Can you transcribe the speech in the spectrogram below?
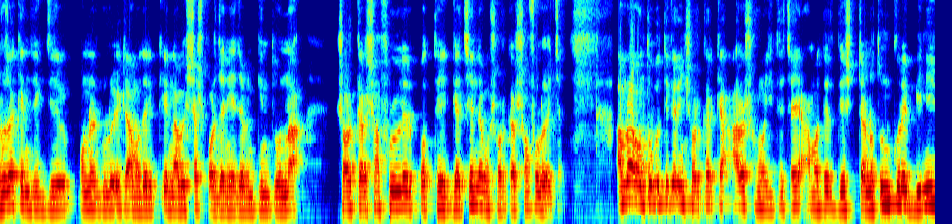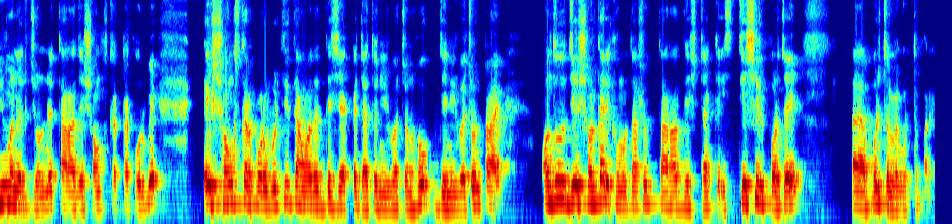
রোজা কেন্দ্রিক যে পণ্যগুলো, এটা আমাদেরকে না বিশ্বাস পর্যায়ে নিয়ে যাবেন। কিন্তু না, সরকার সাফল্যের পথে গেছেন এবং সরকার সফল হয়েছে আমরা অন্তর্বর্তীকালীন সরকারকে আরও সময় দিতে চাই। আমাদের দেশটা নতুন করে বিনির্মাণের জন্য তারা যে সংস্কারটা করবে, এই সংস্কার পরবর্তীতে আমাদের দেশে একটা জাতীয় নির্বাচন হোক। যে নির্বাচনটায় অন্তত যে সরকারি ক্ষমতা আসুক, তারা দেশটাকে স্থিতিশীল পর্যায়ে পরিচালনা করতে পারে।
